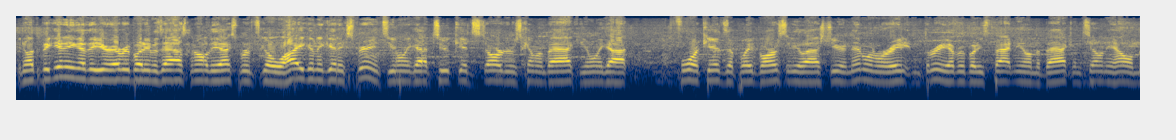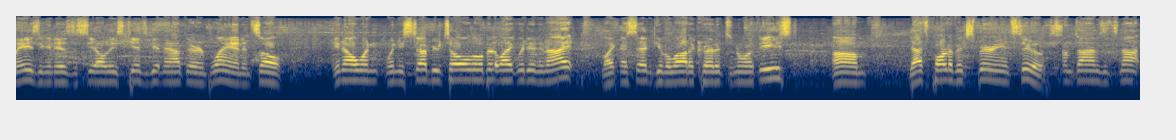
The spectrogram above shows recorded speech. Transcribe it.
you know, at the beginning of the year, everybody was asking all the experts, "Go, well, how are you going to get experience? You only got two kids starters coming back. You only got four kids that played varsity last year, and then when we're eight and three, everybody's patting you on the back and telling you how amazing it is to see all these kids getting out there and playing. And so, you know, when when you stub your toe a little bit like we did tonight, like I said, give a lot of credit to Northeast. Um, that's part of experience too. Sometimes it's not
